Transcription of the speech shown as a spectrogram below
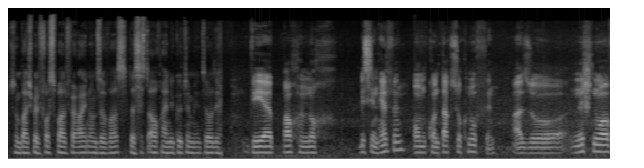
zum Beispiel Fußballverein und sowas. Das ist auch eine gute Methode. Wir brauchen noch bisschen helfen, um Kontakt zu knüpfen. Also nicht nur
